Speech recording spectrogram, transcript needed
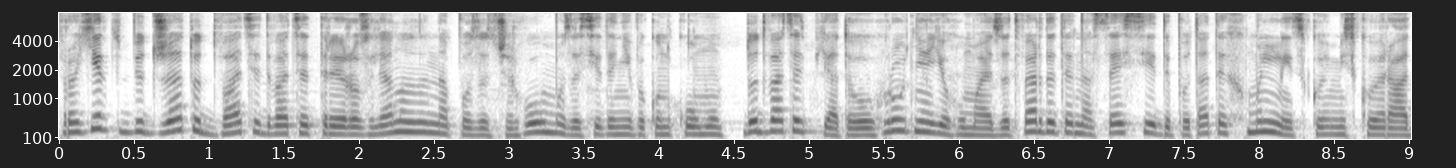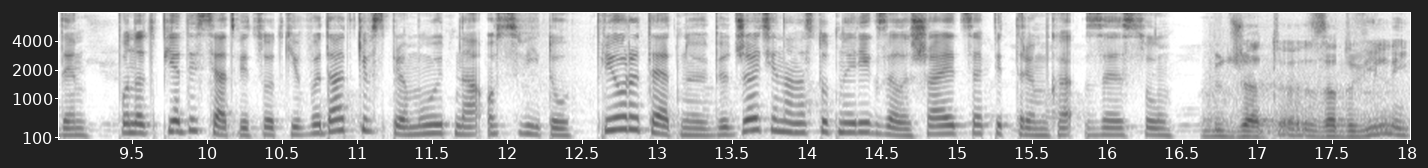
Проєкт бюджету 2023 розглянули на позачерговому засіданні виконкому. До 25 грудня його мають затвердити на сесії депутати Хмельницької міської ради. Понад 50% видатків спрямують на освіту. Пріоритетною в бюджеті на наступний рік залишається підтримка ЗСУ. Бюджет е, задовільний.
